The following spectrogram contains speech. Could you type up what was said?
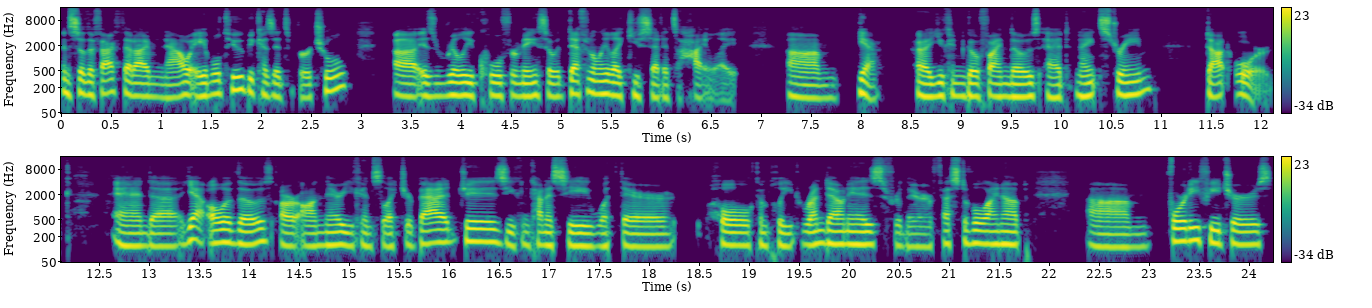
And so the fact that I'm now able to because it's virtual uh, is really cool for me. So it definitely, like you said, it's a highlight. Um, yeah, uh, you can go find those at nightstream.org. And uh, yeah, all of those are on there. You can select your badges. You can kind of see what their whole complete rundown is for their festival lineup. Um, 40 features,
